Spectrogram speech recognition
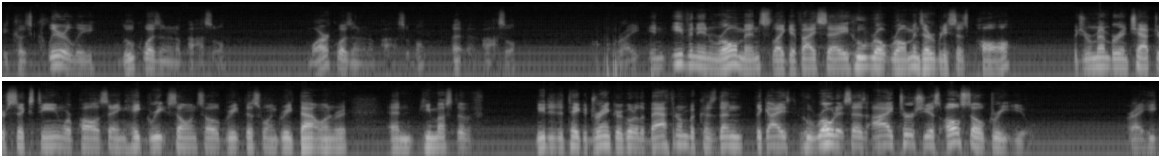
because clearly Luke wasn't an apostle. Mark wasn't an apostle, uh, apostle, right? And even in Romans, like if I say who wrote Romans, everybody says Paul. But you remember in chapter 16 where Paul is saying, "Hey, greet so and so, greet this one, greet that one," and he must have needed to take a drink or go to the bathroom because then the guy who wrote it says, "I, Tertius, also greet you." Right? He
